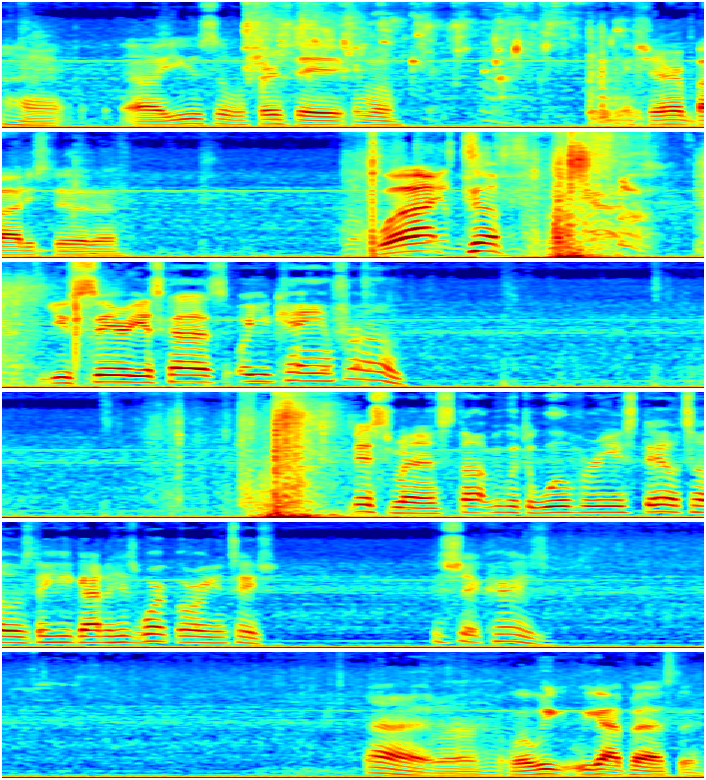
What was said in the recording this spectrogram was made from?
Alright. Uh, use some first aid. Come on. Make sure her body's still there. What the f- You serious, cuz? Where you came from? This man stomped me with the Wolverine steel toes that he got at his work orientation. This shit crazy. Alright, man. Well, we, we got past it,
